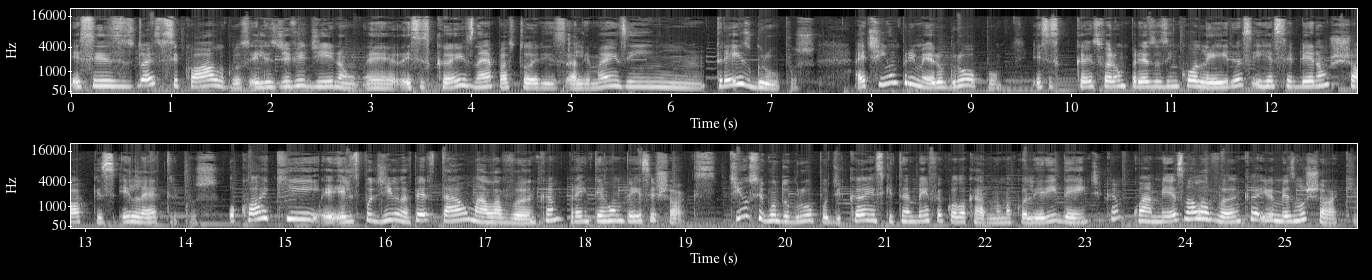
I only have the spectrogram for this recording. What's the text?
Esses dois psicólogos, eles dividiram é, esses cães, né, pastores alemães, em três grupos. Aí tinha um primeiro grupo, esses cães foram presos em coleiras e receberam choques elétricos. Ocorre que eles podiam apertar uma alavanca para interromper esses choques. Tinha um segundo grupo de cães que também foi colocado numa coleira idêntica, com a mesma alavanca e o mesmo choque.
